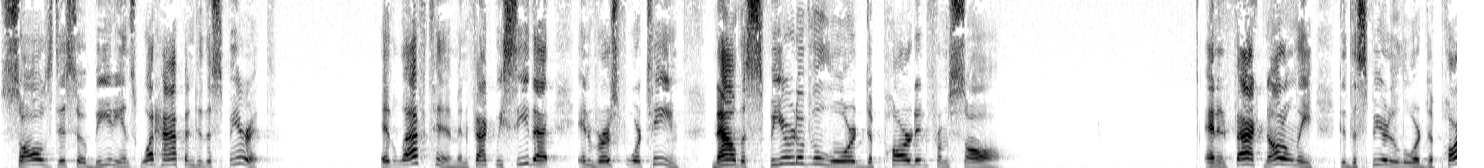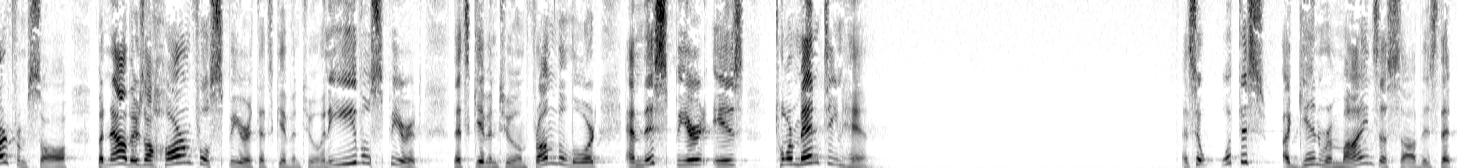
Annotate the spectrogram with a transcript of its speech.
Saul's disobedience, what happened to the Spirit? It left him. In fact, we see that in verse 14. Now the Spirit of the Lord departed from Saul. And in fact, not only did the Spirit of the Lord depart from Saul, but now there's a harmful spirit that's given to him, an evil spirit that's given to him from the Lord, and this spirit is tormenting him. And so, what this again reminds us of is that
